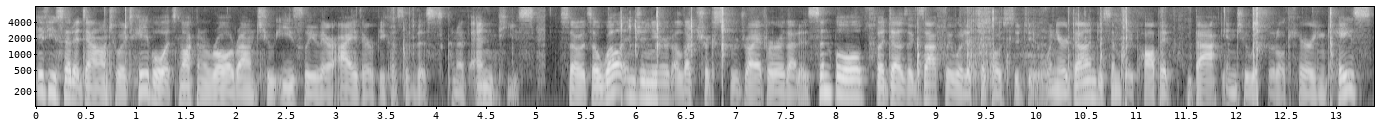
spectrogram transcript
if you set it down onto a table, it's not going to roll around too easily there either because of this kind of end piece. So it's a well-engineered electric screwdriver that is simple, but does exactly what it's supposed to do. When you're done, just simply pop it back into its little carrying case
